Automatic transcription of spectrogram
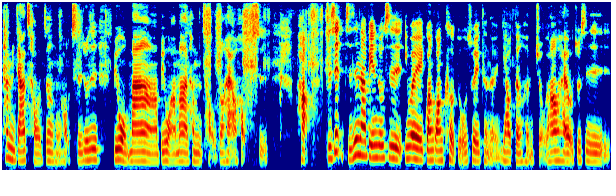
他们家炒的真的很好吃，就是比我妈啊，比我阿妈他们炒的都还要好吃。好，只是只是那边就是因为观光客多，所以可能要等很久。然后还有就是，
